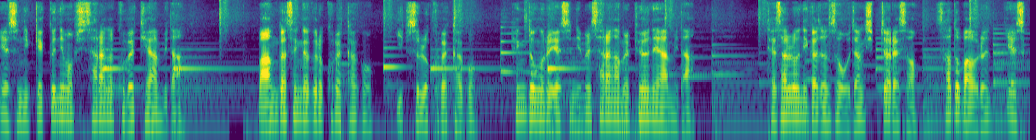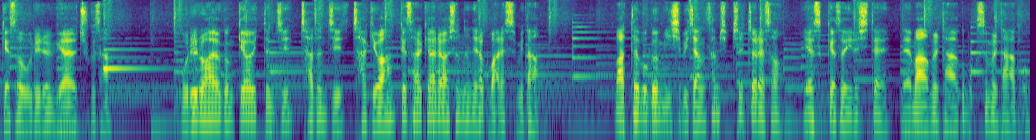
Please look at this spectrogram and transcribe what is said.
예수님께 끊임없이 사랑을 고백해야 합니다. 마음과 생각으로 고백하고 입술로 고백하고 행동으로 예수님을 사랑함을 표현해야 합니다. 데살로니가전서 5장 10절에서 사도 바울은 예수께서 우리를 위하여 죽으사 우리로 하여금 깨어있든지 자든지 자기와 함께 살게 하려 하셨느니라고 말했습니다. 마태복음 22장 37절에서 예수께서 이르시되 내 마음을 다하고 목숨을 다하고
